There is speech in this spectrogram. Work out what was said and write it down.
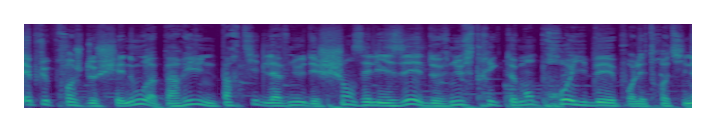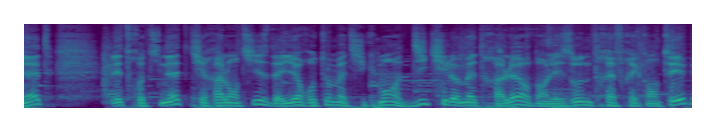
Et plus proche de chez nous, à Paris, une partie de l'avenue des Champs-Élysées est devenue strictement prohibée pour les trottinettes. Les trottinettes qui ralentissent d'ailleurs automatiquement à 10 km à l'heure dans les zones très fréquentées.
